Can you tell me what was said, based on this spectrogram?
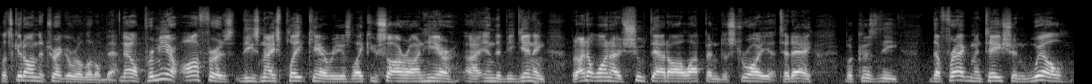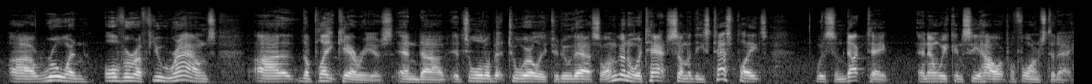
Let's get on the trigger a little bit. Now, Premier offers these nice plate carriers like you saw on here uh, in the beginning, but I don't want to shoot that all up and destroy it today because the, the fragmentation will uh, ruin over a few rounds uh, the plate carriers, and uh, it's a little bit too early to do that. So I'm going to attach some of these test plates with some duct tape, and then we can see how it performs today.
